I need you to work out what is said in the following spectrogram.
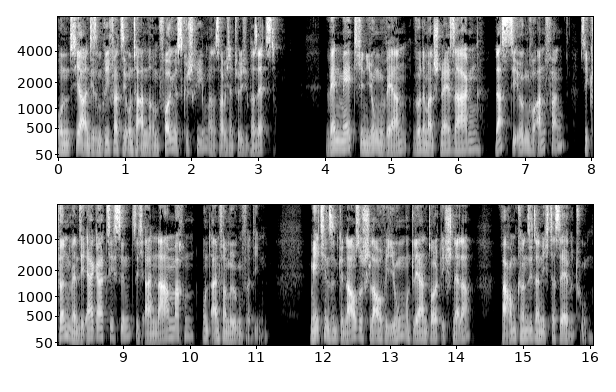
Und ja, in diesem Brief hat sie unter anderem Folgendes geschrieben, also das habe ich natürlich übersetzt. Wenn Mädchen jung wären, würde man schnell sagen, lasst sie irgendwo anfangen. Sie können, wenn sie ehrgeizig sind, sich einen Namen machen und ein Vermögen verdienen. Mädchen sind genauso schlau wie jung und lernen deutlich schneller. Warum können sie dann nicht dasselbe tun?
